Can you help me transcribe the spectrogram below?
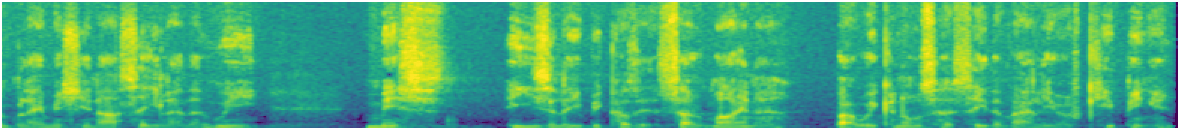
a blemish in our sila that we miss easily because it's so minor, but we can also see the value of keeping it.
